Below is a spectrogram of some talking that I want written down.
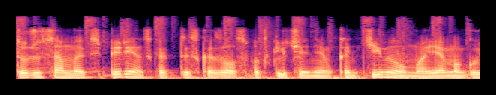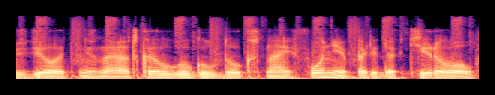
тот же самый experience, как ты сказал, с подключением континуума, я могу сделать, не знаю, открыл Google Docs на айфоне, поредактировал,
